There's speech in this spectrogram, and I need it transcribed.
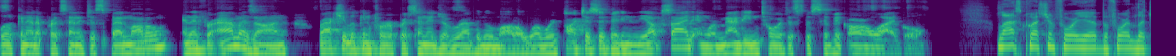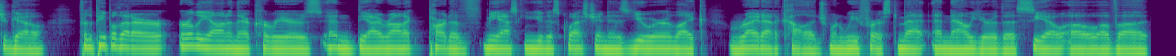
we're looking at a percentage of spend model. And then for Amazon, we're actually looking for a percentage of revenue model where we're participating in the upside and we're mandating towards a specific ROI goal. Last question for you before I let you go for the people that are early on in their careers, and the ironic part of me asking you this question is you were like right out of college when we first met, and now you're the COO of a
